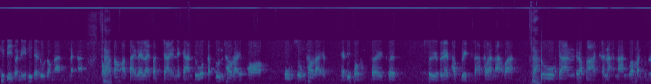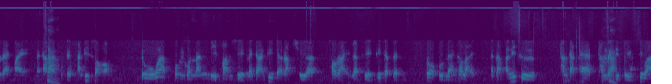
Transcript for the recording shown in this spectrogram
ที่ดีกว่านี้ที่จะดูตรงนั้นนะครับเพราะว่าต้องอาศัยหลาย ๆ ปัจจัยในการดูว่ากระตุ้นเท่าไหร่พอภูมิสูงเท่าไหร่ อย่างที่ผมเคยเคย สื่อไปในพับลิกสาธารณะว่าครับดูการระบาดขณะนั้นว่ามันรุนแรงไหมนะครับครับอันที่สองดูว่าคนคนนั้นมีความเสี่ยงในการที่จะรับเชื้อเท่าไหร่ และเสี่ยงที่จะเป็นโรครุนแรงเท่าไหร่นะครับ อันนี้คือทางการแพทย์ทางเมดิซีนที่ว่า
